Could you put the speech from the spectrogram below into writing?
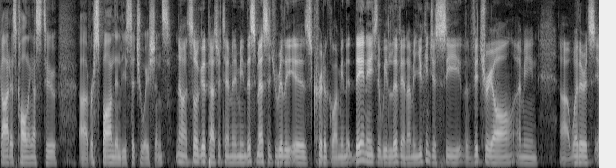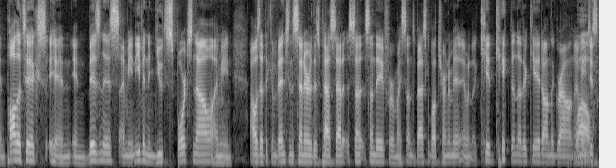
God is calling us to uh, respond in these situations. No, it's so good, Pastor Tim. I mean, this message really is critical. I mean, the day and age that we live in, I mean, you can just see the vitriol. I mean, uh, whether it's in politics, in in business, I mean, even in youth sports now. Mm-hmm. I mean, I was at the convention center this past Saturday, Sunday for my son's basketball tournament, and when a kid kicked another kid on the ground, wow. I mean, just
